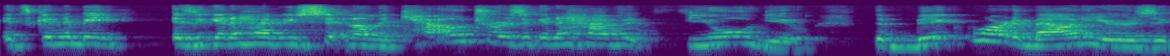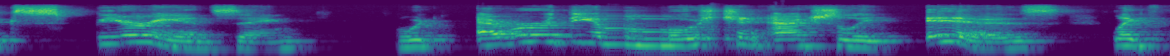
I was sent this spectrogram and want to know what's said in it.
It's going to be, is it going to have you sitting on the couch or is it going to have it fuel you? The big part about here is experiencing whatever the emotion actually is, like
